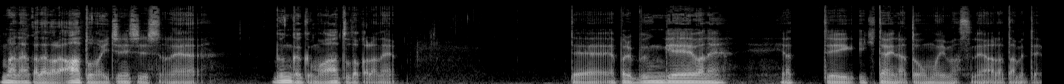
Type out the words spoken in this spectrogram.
まあなんかだからアートの一日でしたね。文学もアートだからね。で、やっぱり文芸はね、やっていきたいなと思いますね、改めて。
